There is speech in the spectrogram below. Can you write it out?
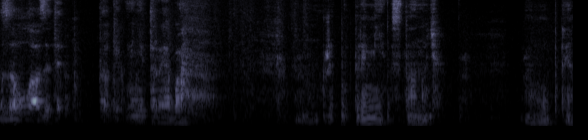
залазити так, як мені треба. Може прямі стануть губки.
